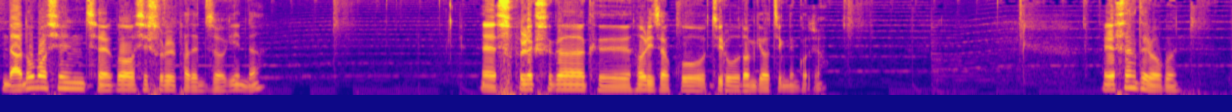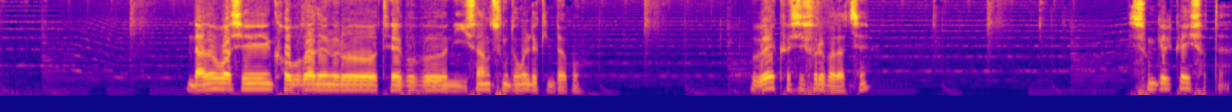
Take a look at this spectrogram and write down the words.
나노머신 제거 시술을 받은 적이 있나? 네, 수플렉스가 그 허리 잡고 뒤로 넘겨 찍는 거죠. 예상대로군. 나노머신 거부 반응으로 대부분 이상 충동을 느낀다고. 왜 그 시술을 받았지? 숨길 게 있었다.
